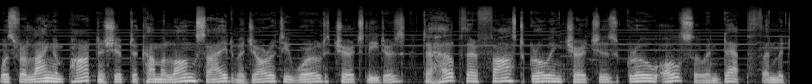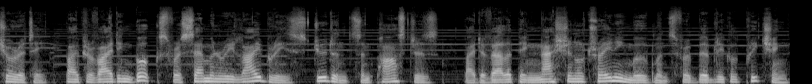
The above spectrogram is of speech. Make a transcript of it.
was for Langham Partnership to come alongside majority world church leaders to help their fast growing churches grow also in depth and maturity by providing books for seminary libraries, students, and pastors, by developing national training movements for biblical preaching,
